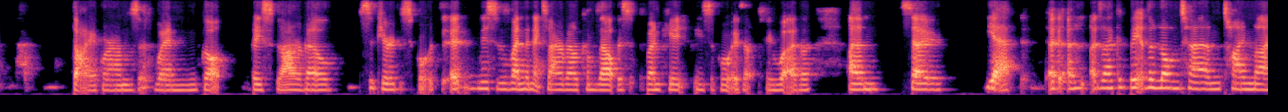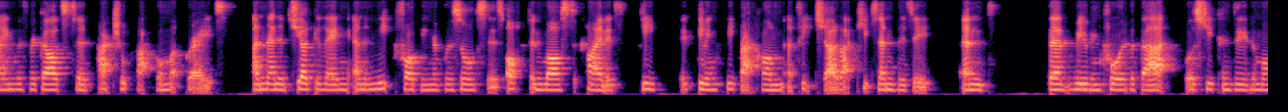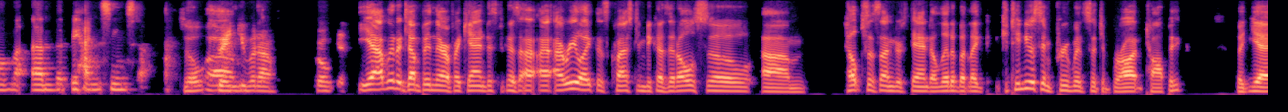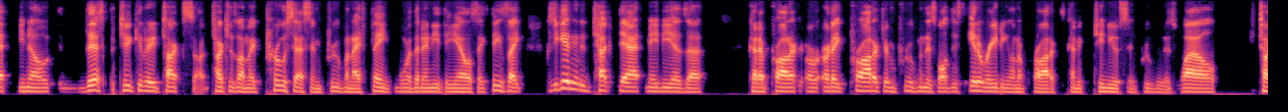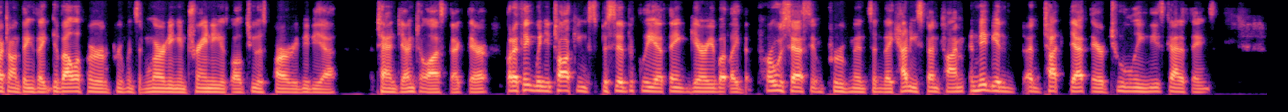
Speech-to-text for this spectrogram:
diagrams of when you've got basic Laravel security support. Uh, this is when the next Laravel comes out. This is when PHP support is up to, whatever. Um, so yeah, a, a, like a bit of a long term timeline with regards to actual platform upgrades, and then a juggling and a leapfrogging of resources, often whilst the client is deep, giving feedback on a feature that keeps them busy. And then moving forward with that, whilst you can do the more um, the behind the scenes stuff. So, um, you wanna go? Yeah, I'm going to jump in there if I can, just because I, I really like this question because it also um, helps us understand a little bit like continuous improvement is such a broad topic but yet you know this particularly touch, touches on like process improvement i think more than anything else. Like things like because you get into tech debt maybe as a kind of product or, or like product improvement as well just iterating on a product kind of continuous improvement as well. You touch on things like developer improvements and learning and training as well too as part of maybe a, a tangential aspect there. But i think when you're talking specifically i think gary about like the process improvements and like how do you spend time and maybe in, in tech debt there tooling these kind of things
